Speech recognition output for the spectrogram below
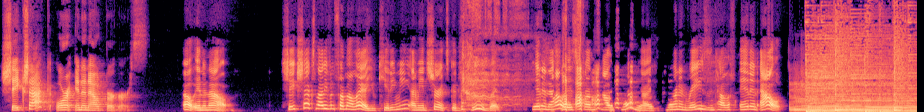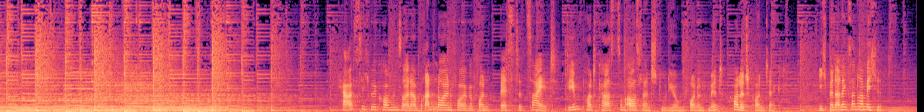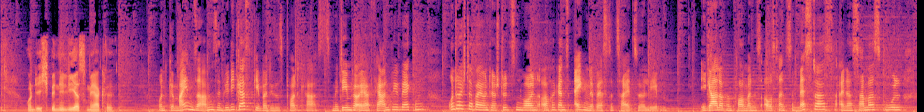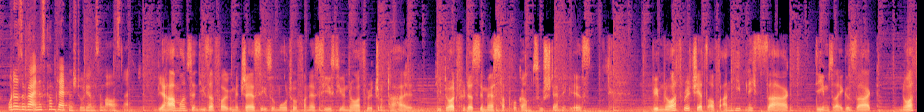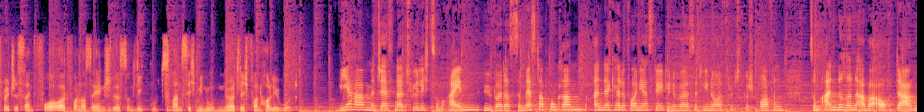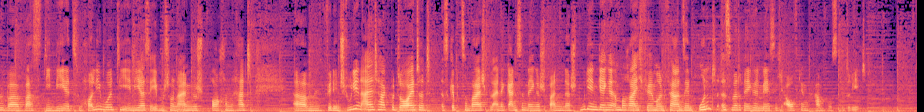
Shake Shack or In N Out Burgers? Oh, In and Out. Shake Shack's not even from LA. Are you kidding me? I mean, sure, it's good food, but In and Out is from California. It's born and raised in California. In and Out. Herzlich willkommen zu einer brandneuen Folge von Beste Zeit, dem Podcast zum Auslandsstudium von und mit College Contact. Ich bin Alexandra Michel. Und ich bin Elias Merkel. Und gemeinsam sind wir die Gastgeber dieses Podcasts, mit dem wir euer Fernweh wecken und euch dabei unterstützen wollen, eure ganz eigene beste Zeit zu erleben. Egal ob in Form eines Auslandssemesters, einer Summer School oder sogar eines kompletten Studiums im Ausland. Wir haben uns in dieser Folge mit Jess Isomoto von der CSU Northridge unterhalten, die dort für das Semesterprogramm zuständig ist. Wem Northridge jetzt auf Anhieb nichts sagt, dem sei gesagt, Northridge ist ein Vorort von Los Angeles und liegt gut 20 Minuten nördlich von Hollywood. Wir haben mit Jess natürlich zum einen über das Semesterprogramm an der California State University Northridge gesprochen, zum anderen aber auch darüber, was die Nähe zu Hollywood, die Elias eben schon angesprochen hat, ähm, für den Studienalltag bedeutet. Es gibt zum Beispiel eine ganze Menge spannender Studiengänge im Bereich Film und Fernsehen und es wird regelmäßig auf dem Campus gedreht.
